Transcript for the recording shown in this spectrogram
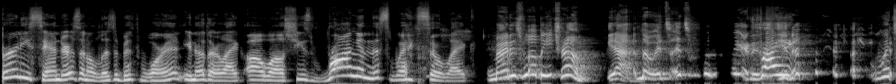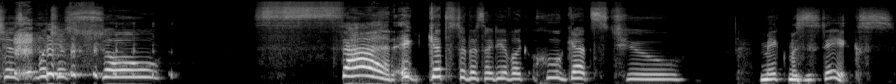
Bernie Sanders and Elizabeth Warren, you know, they're like, oh, well, she's wrong in this way. So, like, might as well be Trump. Yeah, no, it's, it's weird. Right. You know? which is, which is so sad. It gets to this idea of like, who gets to make Mm-hmm. mistakes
